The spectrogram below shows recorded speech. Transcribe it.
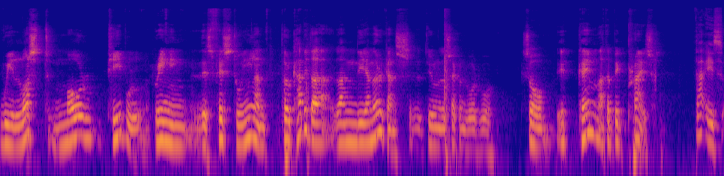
we lost more people bringing this fish to England per capita than the Americans during the Second World War. So it came at a big price. That is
